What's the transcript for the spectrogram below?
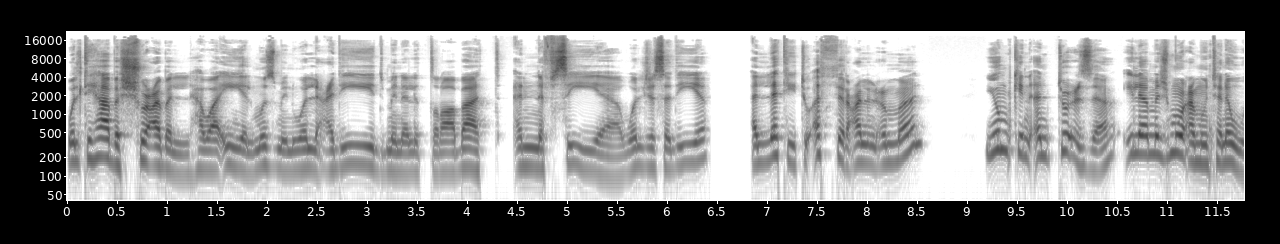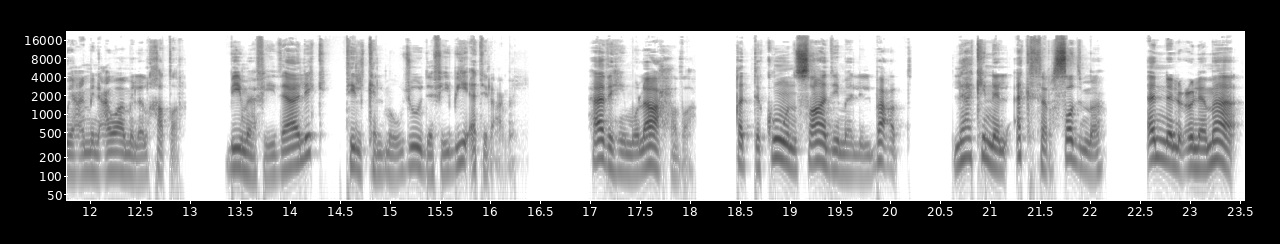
والتهاب الشعب الهوائية المزمن والعديد من الاضطرابات النفسية والجسدية التي تؤثر على العمال يمكن أن تعزى إلى مجموعة متنوعة من عوامل الخطر. بما في ذلك تلك الموجودة في بيئة العمل. هذه ملاحظة قد تكون صادمة للبعض لكن الأكثر صدمة أن العلماء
